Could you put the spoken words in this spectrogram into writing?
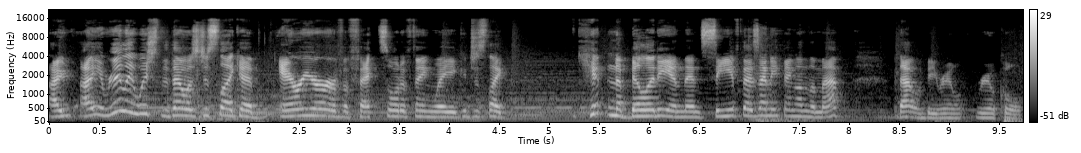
I I really wish that there was just like a area of effect sort of thing where you could just like hit an ability and then see if there's anything on the map. That would be real real cool.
